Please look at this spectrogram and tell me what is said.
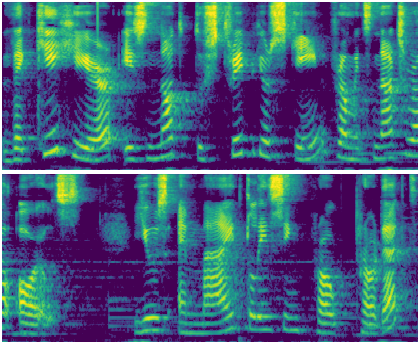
The key here is not to strip your skin from its natural oils. Use a mild cleansing pro product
